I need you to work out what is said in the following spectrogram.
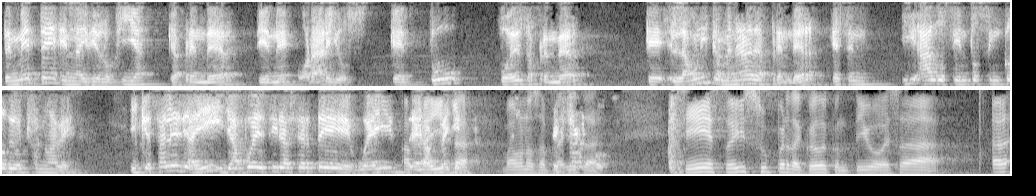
te mete en la ideología que aprender tiene horarios, que tú puedes aprender, que la única manera de aprender es en IA 205 de 8 a 9. Y que sales de ahí y ya puedes ir a hacerte, güey, de a playita. Vámonos a playita. Exacto. Sí, estoy súper de acuerdo contigo. Esa. Ah,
